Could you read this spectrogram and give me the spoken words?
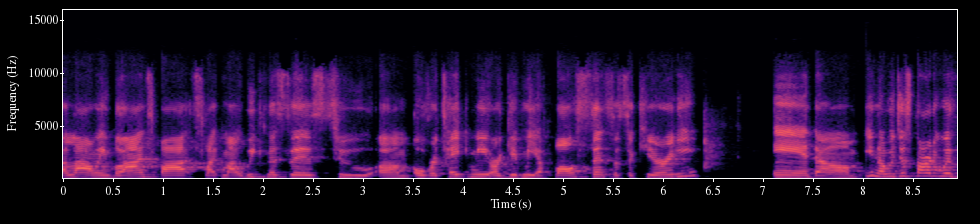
allowing blind spots like my weaknesses to um, overtake me or give me a false sense of security. And, um, you know, we just started with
